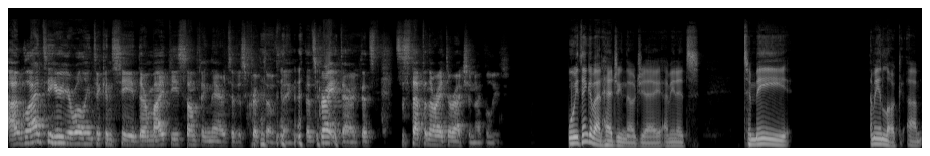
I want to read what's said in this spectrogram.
I'm glad to hear you're willing to concede there might be something there to this crypto thing. That's great, Derek. That's it's a step in the right direction, I believe. When we think about hedging, though, Jay, I mean, it's to me, I mean, look, um,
